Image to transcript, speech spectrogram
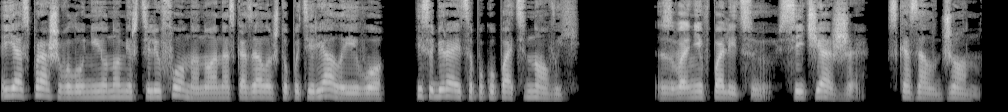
Я спрашивала у нее номер телефона, но она сказала, что потеряла его и собирается покупать новый. «Звони в полицию, сейчас же», — сказал Джон.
